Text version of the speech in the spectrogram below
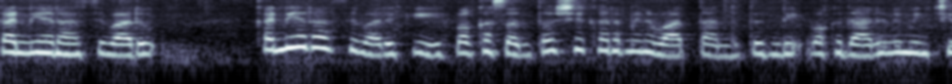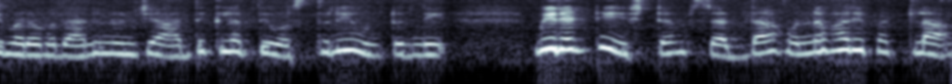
కన్యా వారు కన్యారాశి వారికి ఒక సంతోషకరమైన వార్త అందుతుంది. ఒక దానిని మించి మరొక దాని నుంచి ఆర్థిక లబ్ధి వస్తూనే ఉంటుంది. మీరంటే ఇష్టం శ్రద్ధ ఉన్నవారి పట్ల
